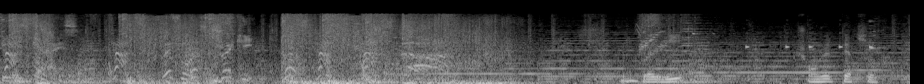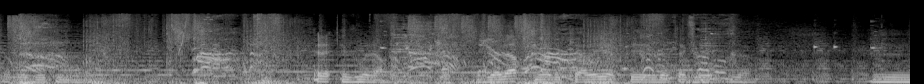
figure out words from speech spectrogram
these guys. This one's tricky. Vas-y, changer de perso. Le. Elle, elle joue à l'arc. Elle joue à l'arc, mais avec carré, elle fait les attaques de... de- Euh...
